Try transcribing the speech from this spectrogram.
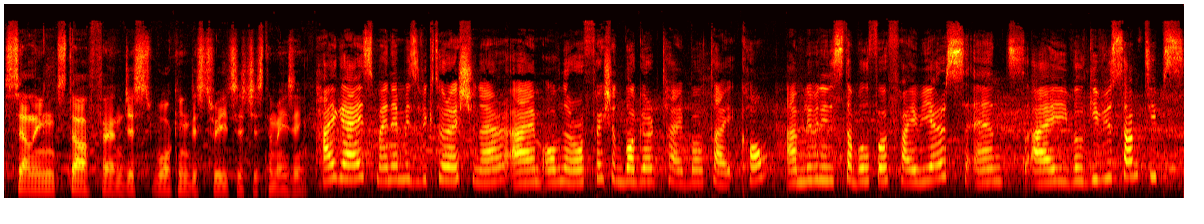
selling stuff and just walking the streets is just amazing. Hi guys, my name is Victoria Schner. I'm owner of fashion blogger Taibo.com. I'm living in Istanbul for five years and I will give you some tips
